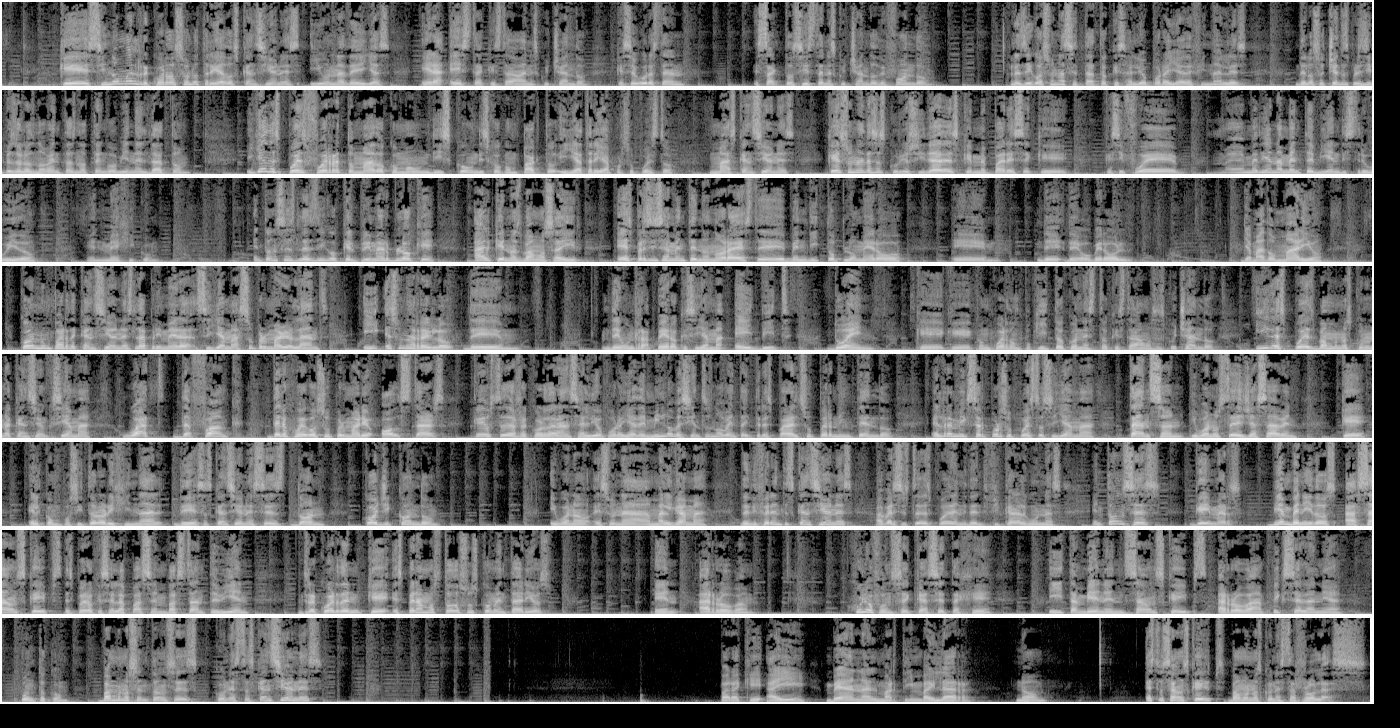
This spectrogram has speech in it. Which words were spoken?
que si no mal recuerdo solo traía dos canciones y una de ellas era esta que estaban escuchando, que seguro están, exacto, si están escuchando de fondo. Les digo, es un acetato que salió por allá de finales de los 80 principios de los 90 no tengo bien el dato. Y ya después fue retomado como un disco, un disco compacto, y ya traía, por supuesto, más canciones, que es una de esas curiosidades que me parece que, que sí fue eh, medianamente bien distribuido en México. Entonces les digo que el primer bloque al que nos vamos a ir es precisamente en honor a este bendito plomero eh, de, de overall llamado Mario, con un par de canciones. La primera se llama Super Mario Land y es un arreglo de, de un rapero que se llama 8-Bit Dwayne, que, que concuerda un poquito con esto que estábamos escuchando. Y después vámonos con una canción que se llama What the Funk del juego Super Mario All Stars, que ustedes recordarán salió por allá de 1993 para el Super Nintendo. El remixer por supuesto se llama Tanson y bueno ustedes ya saben que el compositor original de esas canciones es Don Koji Kondo. Y bueno, es una amalgama de diferentes canciones. A ver si ustedes pueden identificar algunas. Entonces, gamers, bienvenidos a Soundscapes. Espero que se la pasen bastante bien. Recuerden que esperamos todos sus comentarios en arroba Julio Fonseca ZG y también en soundscapes pixelania.com. Vámonos entonces con estas canciones. Para que ahí vean al Martín bailar, ¿no? Estos soundscapes, vámonos con estas rolas.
